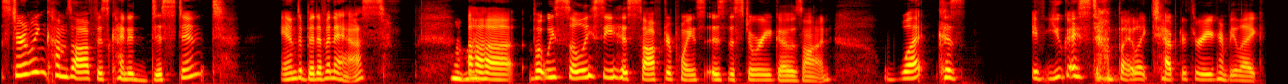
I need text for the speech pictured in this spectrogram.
Sterling comes off as kind of distant and a bit of an ass. Mm-hmm. Uh, but we slowly see his softer points as the story goes on. What? Because if you guys stop by like chapter three, you're going to be like,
